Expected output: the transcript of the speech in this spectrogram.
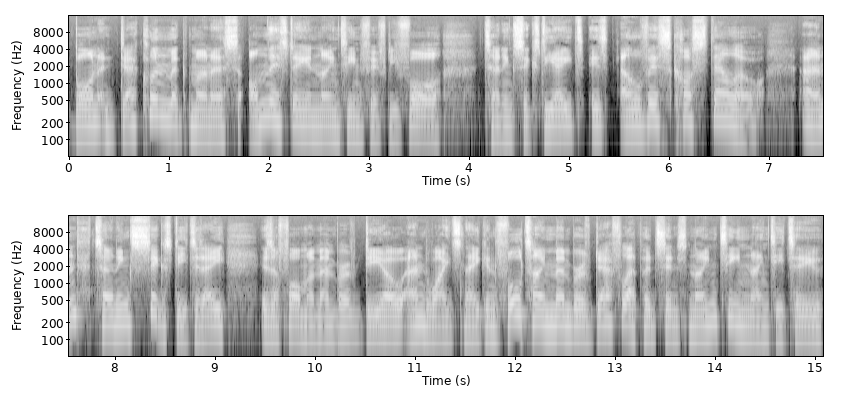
Born Declan McManus on this day in 1954, turning 68 is Elvis Costello. And turning 60 today is a former member of Dio and Whitesnake and full time member of Def Leppard since 1992,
